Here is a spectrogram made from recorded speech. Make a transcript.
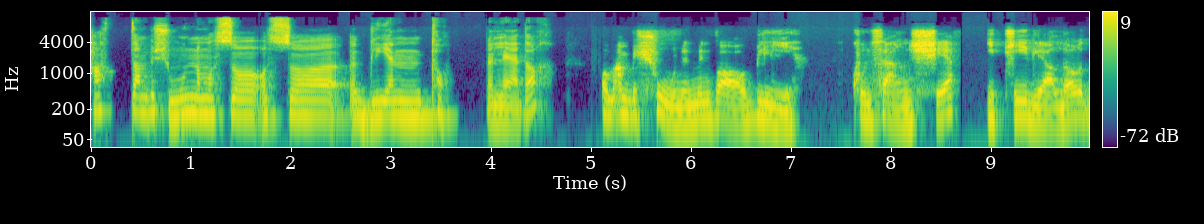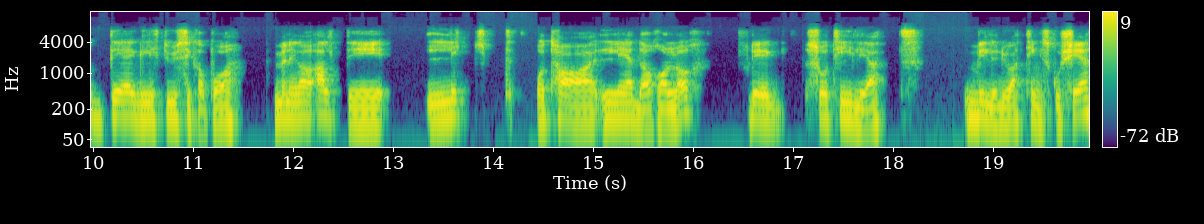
hatt ambisjonen om å bli en toppleder? Om ambisjonen min var å bli konsernsjef i tidlig alder, det er jeg litt usikker på. Men jeg har alltid likt å ta lederroller. Fordi jeg så tidlig at ville du at ting skulle skje,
